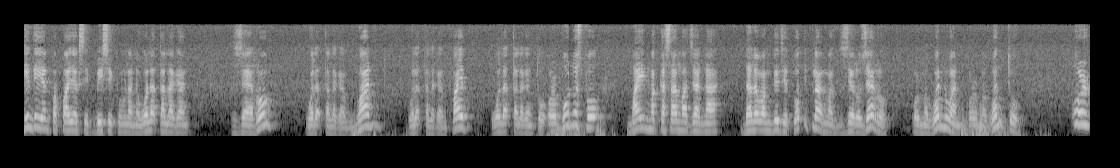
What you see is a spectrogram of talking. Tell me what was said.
hindi yan papayag si basic formula na wala talagang 0, wala talagang 1, wala talagang 5, wala talagang 2. Or bonus po, may magkasama dyan na dalawang digit. What if lang mag 0, 0, or mag 1, 1, or mag 1, 2, or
